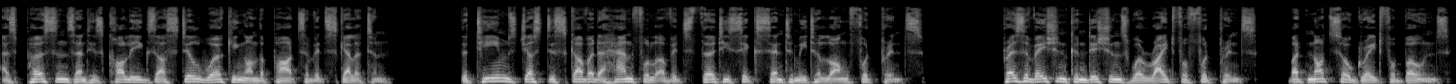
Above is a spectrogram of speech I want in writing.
as Persons and his colleagues are still working on the parts of its skeleton. The teams just discovered a handful of its 36 centimeter long footprints. Preservation conditions were right for footprints, but not so great for bones,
